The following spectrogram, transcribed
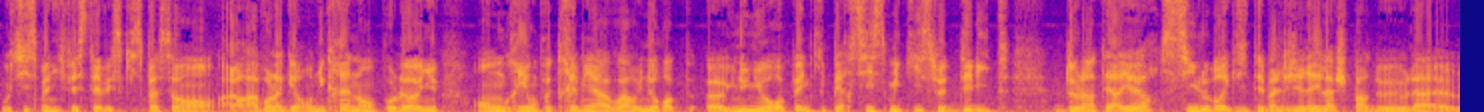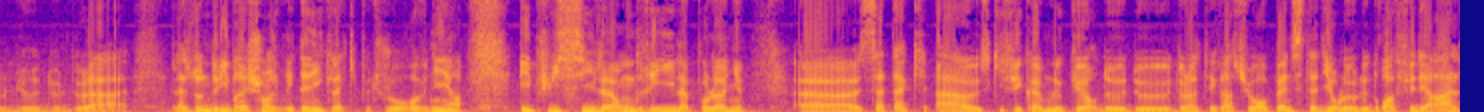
aussi se manifester avec ce qui se passe en, alors avant la guerre en Ukraine, en Pologne, en Hongrie, on peut très bien avoir une Europe, une Union européenne qui persiste, mais qui se délite de l'intérieur. Si le Brexit est mal géré, là, je parle de la, de, la, zone de libre échange britannique, là, qui peut toujours revenir. Et puis si la Hongrie, la Pologne euh, s'attaquent à euh, ce qui fait quand même le cœur de, de, l'intégration européenne, c'est-à-dire le, le, droit fédéral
